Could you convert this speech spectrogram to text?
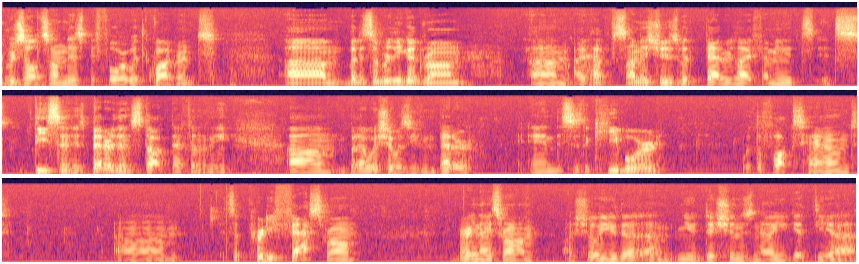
results on this before with Quadrant, um, but it's a really good ROM. Um, I have some issues with battery life. I mean, it's it's decent. It's better than stock, definitely. Um, but I wish it was even better. And this is the keyboard with the Foxhound. Um, it's a pretty fast ROM. Very nice ROM. I'll show you the um, new additions. Now you get the uh,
